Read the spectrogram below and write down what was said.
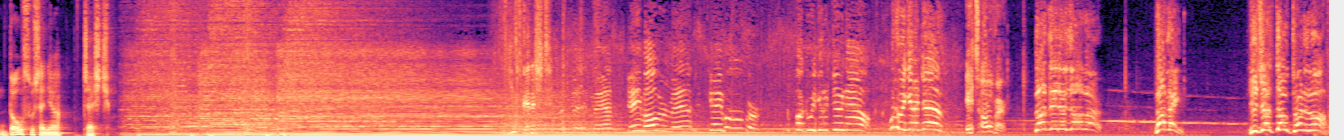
Do usłyszenia. Cześć. You finished? That's it, man. Game over, man. It's game over. What the fuck are we gonna do now? What are we gonna do? It's over. Nothing is over! Nothing! You just don't turn it off!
